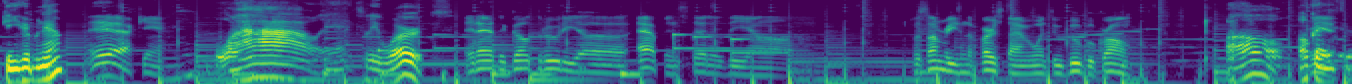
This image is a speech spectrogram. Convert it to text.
can you hear me now? Yeah, I can. Wow, it actually works. It had to go through the uh, app instead of the. Um, for some reason, the first time it went through Google Chrome. Oh, okay. Yeah. So,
